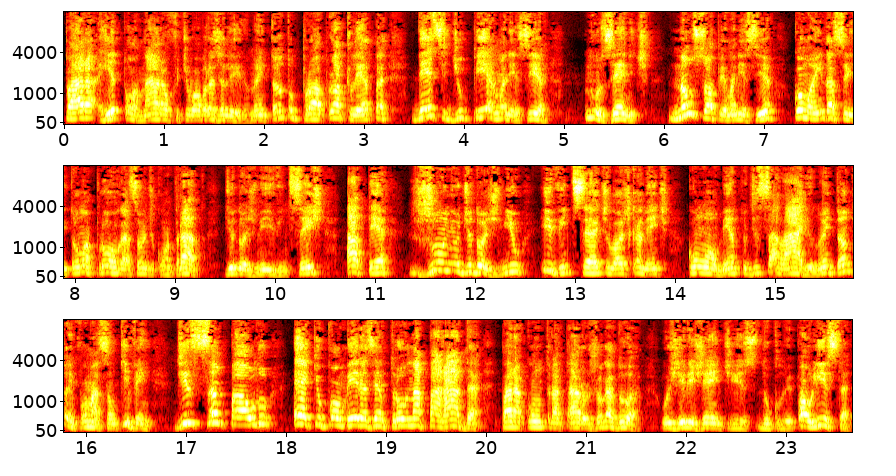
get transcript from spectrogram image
para retornar ao futebol brasileiro. No entanto, o próprio atleta decidiu permanecer no Zenit. Não só permanecer, como ainda aceitou uma prorrogação de contrato de 2026 até junho de 2027, logicamente, com um aumento de salário. No entanto, a informação que vem de São Paulo é que o Palmeiras entrou na parada para contratar o jogador. Os dirigentes do clube paulista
